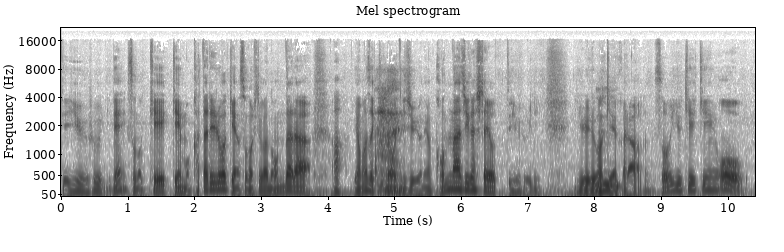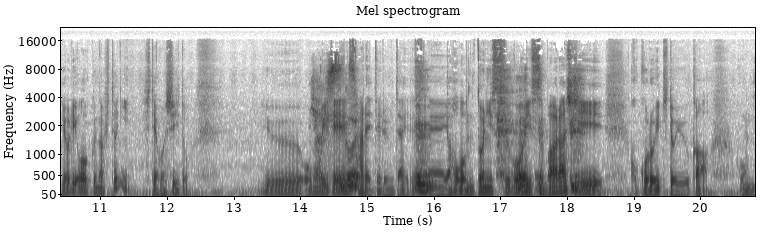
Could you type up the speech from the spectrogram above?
ていう風にねその経験も語れるわけやんその人が飲んだらあ山崎のはい。24年はこんな味がしたよっていう風に言えるわけやから、そういう経験をより多くの人にしてほしいという思いいやでされてるみたいですね。いや本当にすごい。素晴らしい心意気というか本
